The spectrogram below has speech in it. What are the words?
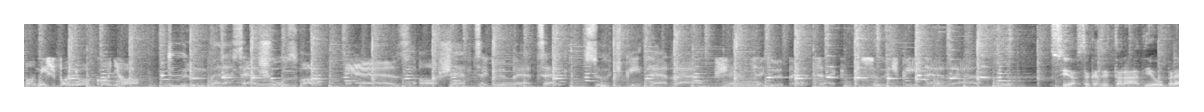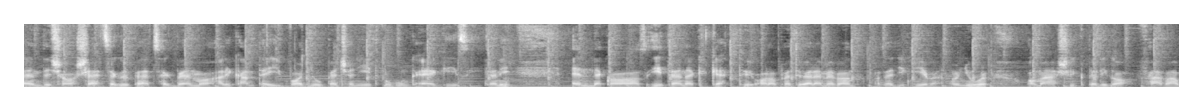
ami spanyol konyha. Tőlünk beleszel sózva. Ez a Sercegőpercek, Szőcs Péterrel. Sziasztok, ez itt a Rádió Brand, és a Sercegő percekben ma Alicantei vagyópecsenyét fogunk elkészíteni. Ennek az ételnek kettő alapvető eleme van, az egyik nyilván a nyúl, a másik pedig a fává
